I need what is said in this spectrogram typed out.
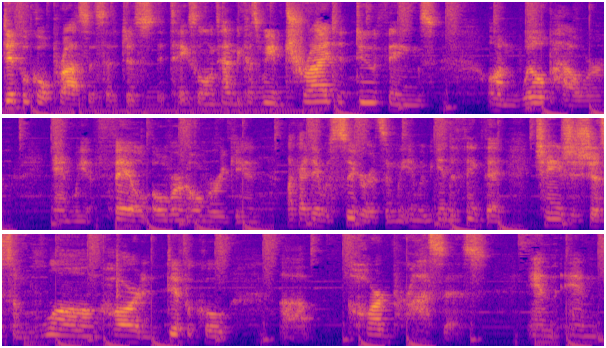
difficult process that it just it takes a long time because we've tried to do things on willpower and we failed over and over again like I did with cigarettes and we, and we begin to think that change is just some long hard and difficult uh, hard process and and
